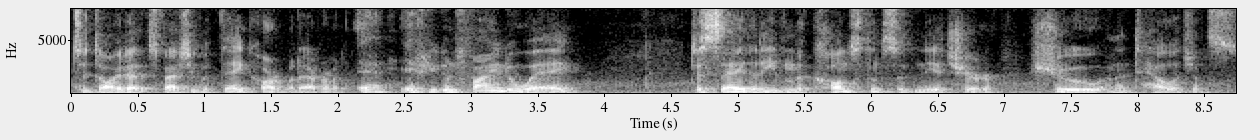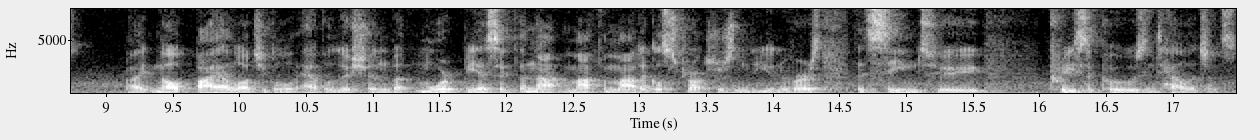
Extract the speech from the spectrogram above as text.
to doubt it, especially with Descartes, whatever. But if, if you can find a way to say that even the constants of nature show an intelligence, right? Not biological evolution, but more basic than that, mathematical structures in the universe that seem to presuppose intelligence.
